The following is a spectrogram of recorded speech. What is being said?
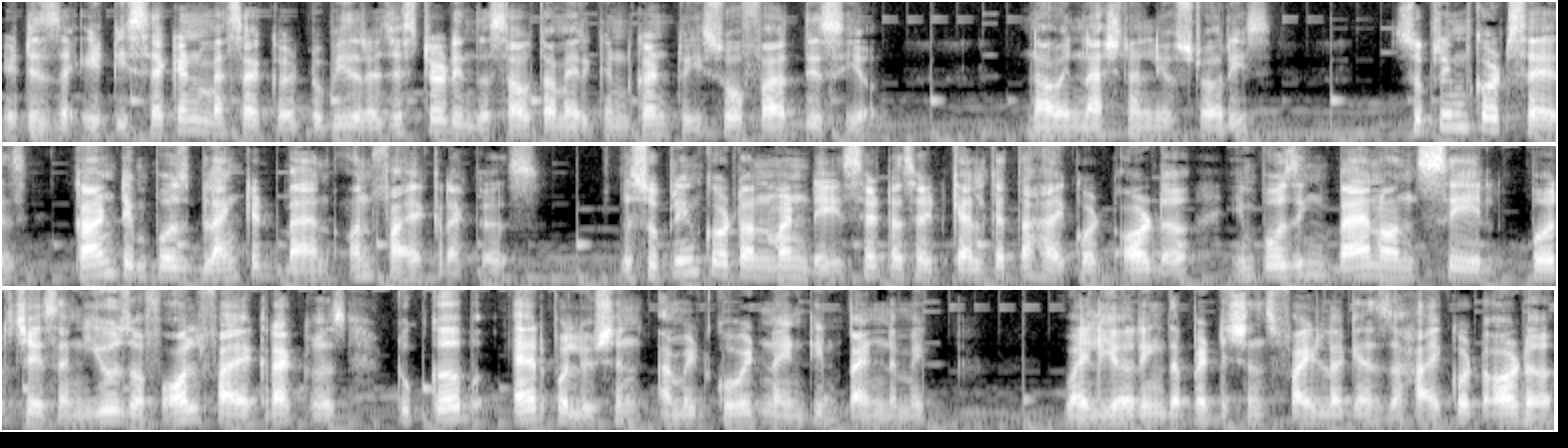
It is the 82nd massacre to be registered in the South American country so far this year. Now in national news stories, Supreme Court says can't impose blanket ban on firecrackers. The Supreme Court on Monday set aside Calcutta High Court order imposing ban on sale, purchase and use of all firecrackers to curb air pollution amid COVID-19 pandemic. While hearing the petitions filed against the High Court order,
